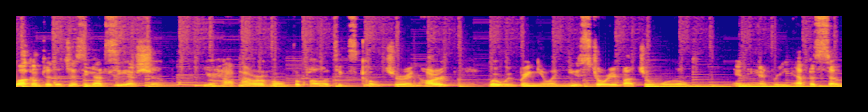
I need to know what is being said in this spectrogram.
Welcome to the Jesse Garcia Show, your half hour home for politics, culture, and art, where we bring you a new story about your world in every episode.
